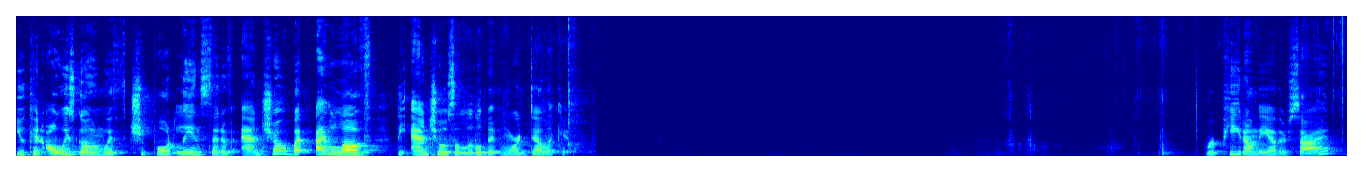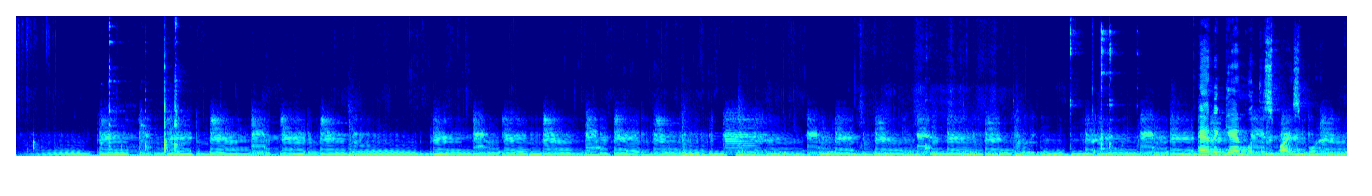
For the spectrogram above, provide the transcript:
you can always go in with chipotle instead of ancho, but I love the ancho is a little bit more delicate. Repeat on the other side. And again with the spice blend.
